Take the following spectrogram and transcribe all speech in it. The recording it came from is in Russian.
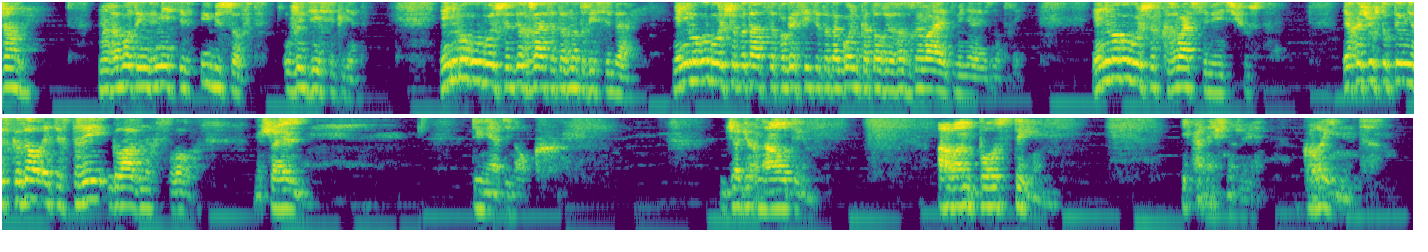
Жан, мы работаем вместе в Ubisoft уже 10 лет. Я не могу больше держать это внутри себя. Я не могу больше пытаться погасить этот огонь, который разрывает меня изнутри. Я не могу больше скрывать в себе эти чувства. Я хочу, чтобы ты мне сказал этих три главных слова. Мишель, ты не одинок. Джаггернауты, аванпосты и, конечно же, Гойнт.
